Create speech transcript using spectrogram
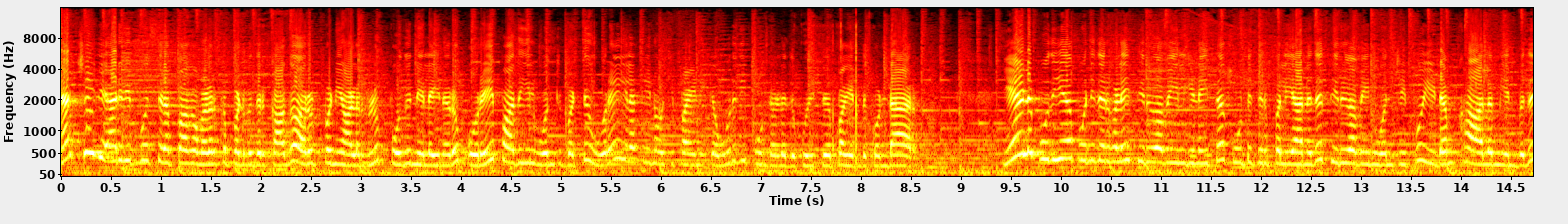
நற்செய்தி அறிவிப்பு சிறப்பாக வளர்க்கப்படுவதற்காக அருட்பணியாளர்களும் பொது நிலையினரும் ஒரே பாதையில் ஒன்றுபட்டு ஒரே இலக்கை நோக்கி பயணிக்க உறுதி பூண்டுள்ளது குறித்து பகிர்ந்து கொண்டார். ஏழு புதிய புனிதர்களை திரு அவையில் இணைத்த கூட்டு திருப்பலியானது திரு அவையின் ஒன்றிப்பு இடம் காலம் என்பது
